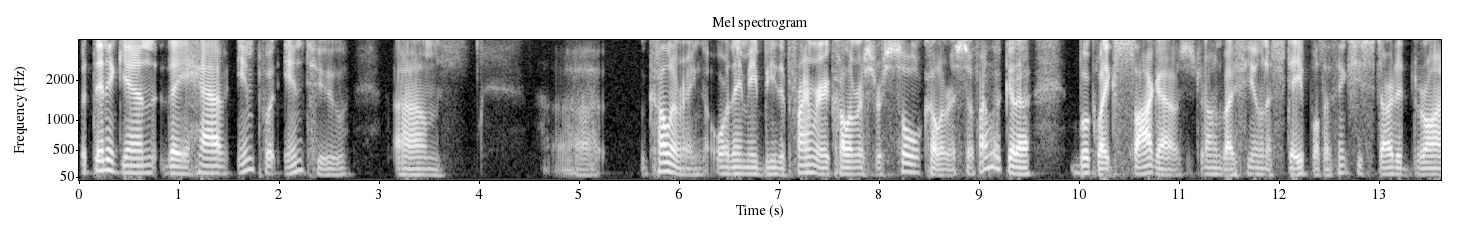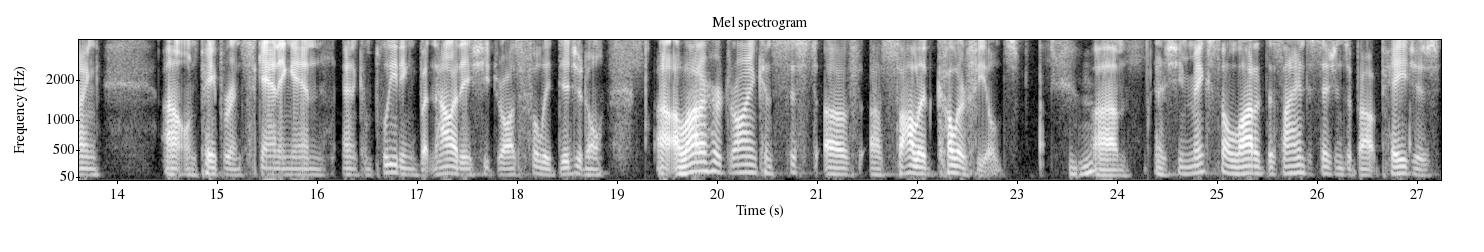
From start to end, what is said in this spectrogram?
But then again, they have input into um, uh, coloring, or they may be the primary colorist or sole colorist. So if I look at a book like Saga, which is drawn by Fiona Staples, I think she started drawing uh, on paper and scanning in and completing, but nowadays she draws fully digital. Uh, a lot of her drawing consists of uh, solid color fields. Mm-hmm. Um, and she makes a lot of design decisions about pages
